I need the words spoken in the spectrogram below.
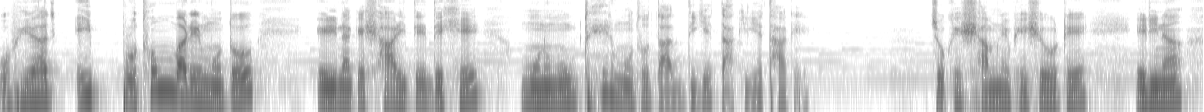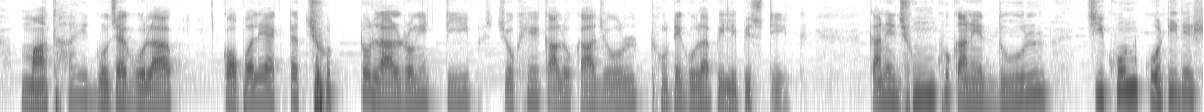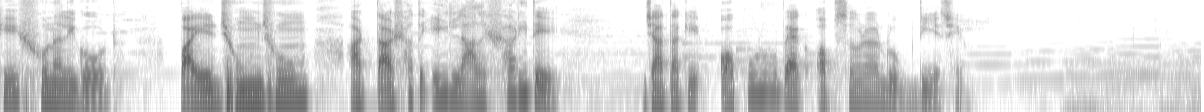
অভিরাজ এই প্রথমবারের মতো এরিনাকে শাড়িতে দেখে মনোমুগ্ধের মতো তার দিকে তাকিয়ে থাকে। চোখের সামনে ভেসে ওঠে এরিনা, মাথায় গোজা গোলাপ, কপালে একটা ছোট্ট লাল রঙের টিপ, চোখে কালো কাজল, ঠোঁটে গোলাপি লিপস্টিক। কানে ঝুমকো কানের দুল, চিকন কটি দেশে সোনালি গোড পায়ে ঝুমঝুম আর তার সাথে এই লাল শাড়িতে যা তাকে অপরূপ এক অপ্সরা রূপ দিয়েছে।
